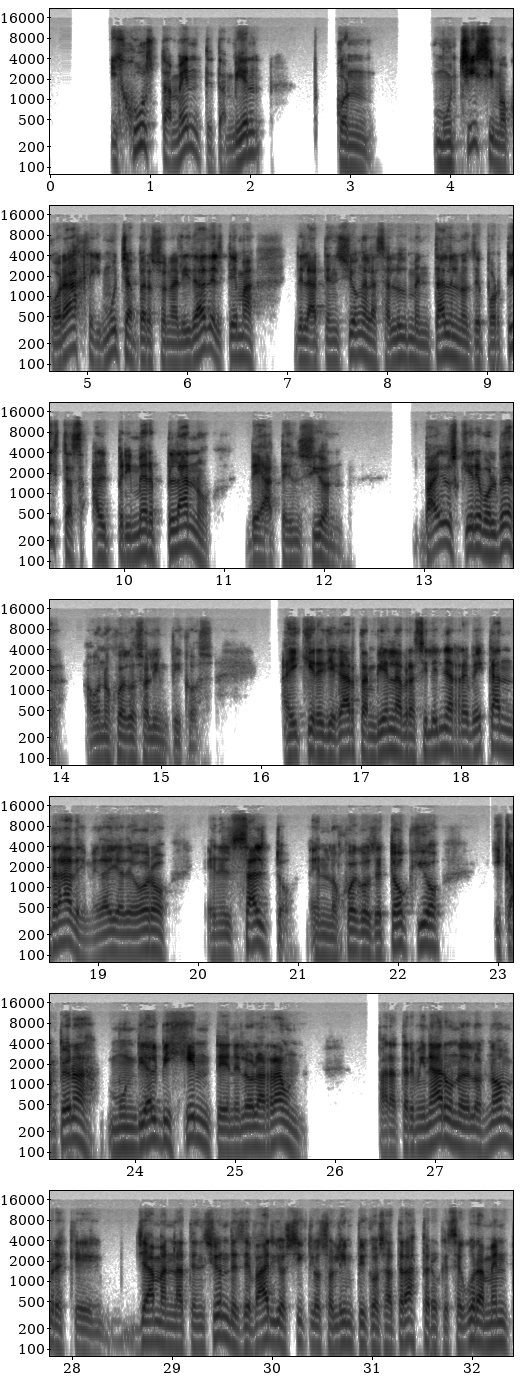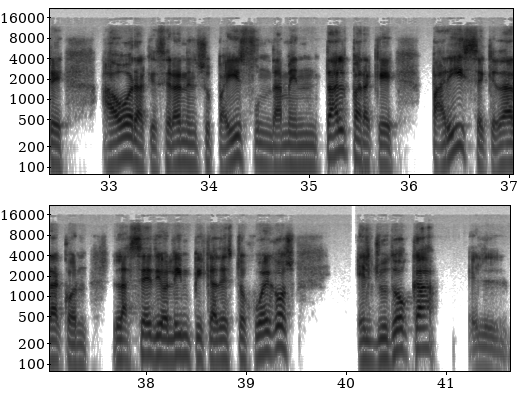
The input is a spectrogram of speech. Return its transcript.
y justamente también con muchísimo coraje y mucha personalidad el tema de la atención a la salud mental en los deportistas al primer plano de atención. Biles quiere volver a unos Juegos Olímpicos. Ahí quiere llegar también la brasileña Rebeca Andrade, medalla de oro en el salto en los Juegos de Tokio y campeona mundial vigente en el All Around. Para terminar, uno de los nombres que llaman la atención desde varios ciclos olímpicos atrás, pero que seguramente ahora que serán en su país, fundamental para que París se quedara con la sede olímpica de estos Juegos, el judoka, el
